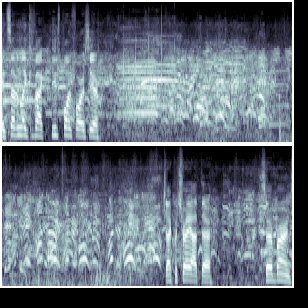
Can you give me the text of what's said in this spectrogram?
It's seven lake effect. Huge point for us here. Jack Petray out there. Sarah Burns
